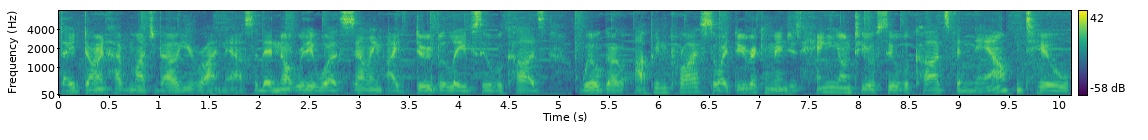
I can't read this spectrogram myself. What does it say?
they don't have much value right now, so they're not really worth selling. I do believe silver cards will go up in price, so I do recommend just hanging on to your silver cards for now until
